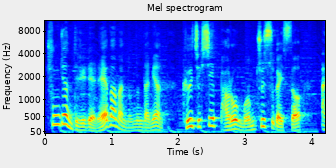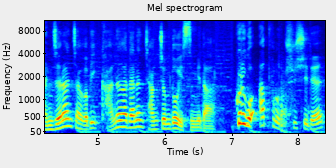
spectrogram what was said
충전 드릴에 레바만 놓는다면 그 즉시 바로 멈출 수가 있어 안전한 작업이 가능하다는 장점도 있습니다. 그리고 앞으로 출시될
